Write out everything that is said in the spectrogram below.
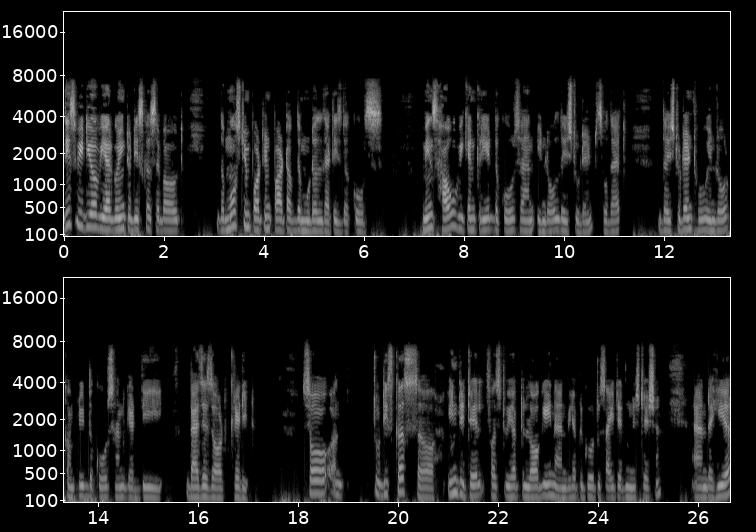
this video we are going to discuss about the most important part of the Moodle that is the course. Means how we can create the course and enroll the student so that the student who enroll complete the course and get the badges or credit. So um, to discuss uh, in detail first we have to log in and we have to go to site administration. And here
